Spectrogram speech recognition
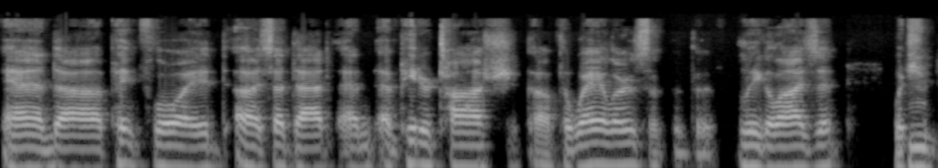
And uh, Pink Floyd uh, said that, and, and Peter Tosh of the Wailers, the, the Legalize It, which mm.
